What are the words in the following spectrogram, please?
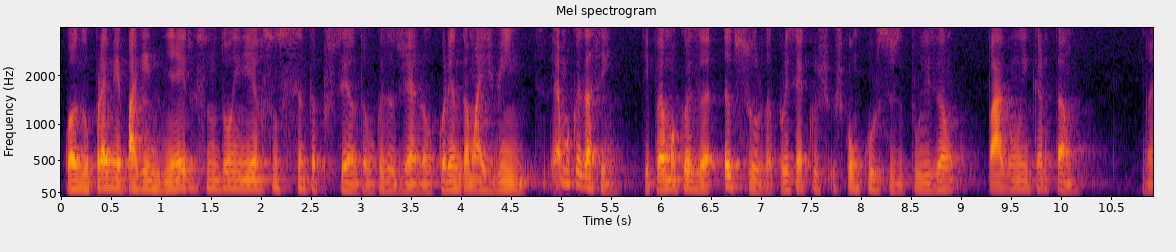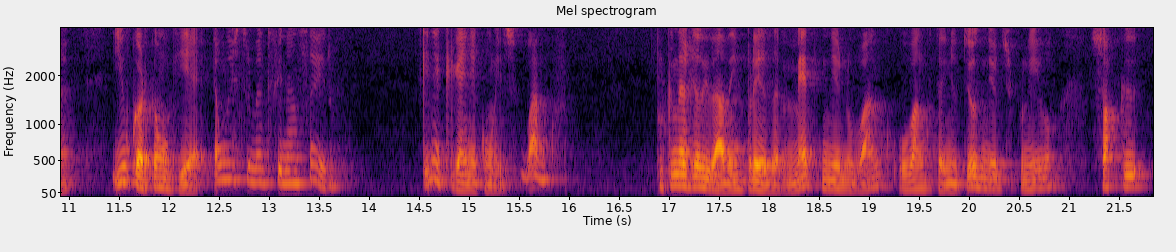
quando o prémio é pago em dinheiro, se não estou em erro, são 60%, uma coisa do género, 40 mais 20, é uma coisa assim. Tipo, é uma coisa absurda. Por isso é que os, os concursos de televisão pagam em cartão. Não é? E o cartão o que é? É um instrumento financeiro. Quem é que ganha com isso? Bancos. Porque na realidade a empresa mete dinheiro no banco, o banco tem o teu dinheiro disponível, só que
